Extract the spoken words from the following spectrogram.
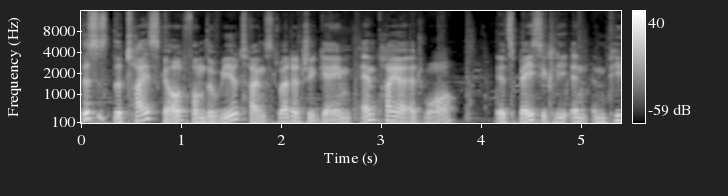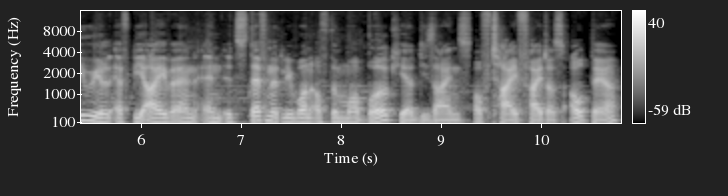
This is the TIE Scout from the real-time strategy game Empire at War. It's basically an Imperial FBI van and it's definitely one of the more bulkier designs of TIE fighters out there.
